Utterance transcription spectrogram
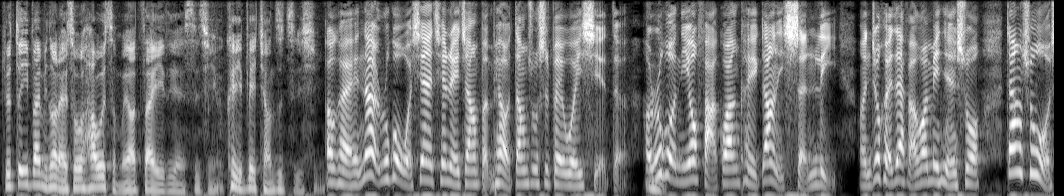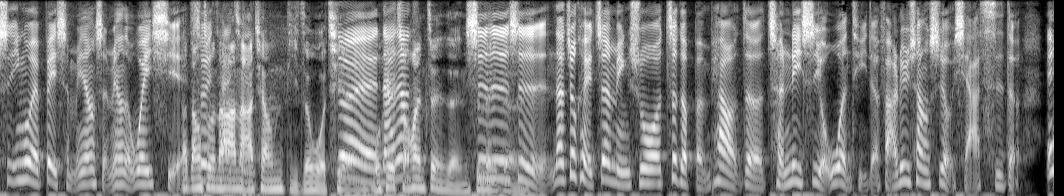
就对一般民众来说，他为什么要在意这件事情？可以被强制执行。OK，那如果我现在签了一张本票，我当初是被威胁的。好，如果你有法官可以让你审理，啊你就可以在法官面前说，当初我是因为被什么样什么样的威胁，他当初拿拿枪抵着我签，对，我可以传唤证人，是是是，那就可以证明说这个本票的成立是有问题的，法律上是有瑕疵的。哎，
